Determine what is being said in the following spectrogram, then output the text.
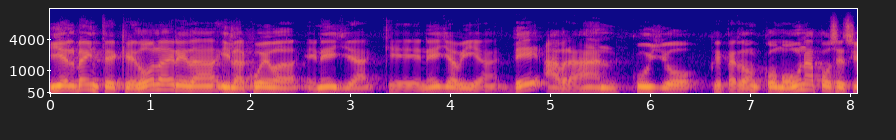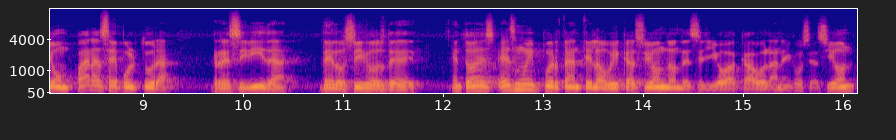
Y el 20, quedó la heredad y la cueva en ella, que en ella había, de Abraham, cuyo, perdón, como una posesión para sepultura recibida de los hijos de Edith. Entonces, es muy importante la ubicación donde se llevó a cabo la negociación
